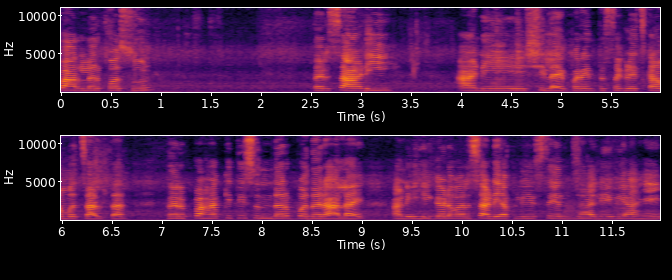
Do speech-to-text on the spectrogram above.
पार्लरपासून तर साडी आणि शिलाईपर्यंत सगळेच कामं चालतात. तर पहा किती सुंदर पदर आलाय. आणि ही गडवाल साडी आपली सेल झालेली आहे.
